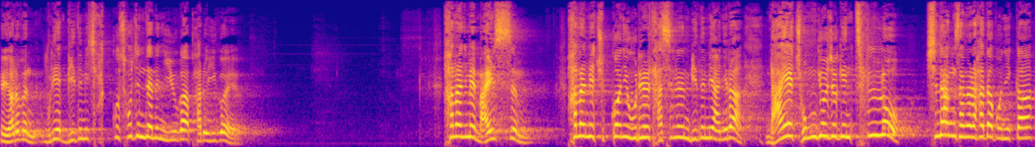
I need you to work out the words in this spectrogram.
해집니다. 여러분, 우리의 믿음이 자꾸 소진되는 이유가 바로 이거예요. 하나님의 말씀, 하나님의 주권이 우리를 다스리는 믿음이 아니라 나의 종교적인 틀로 신앙생활을 하다 보니까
